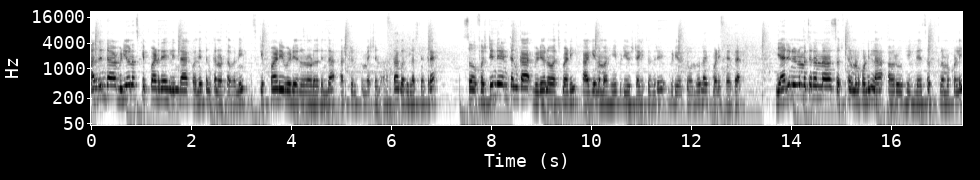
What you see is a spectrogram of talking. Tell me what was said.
ಆದ್ದರಿಂದ ವಿಡಿಯೋನ ಸ್ಕಿಪ್ ಮಾಡಿದೆ ಇಲ್ಲಿಂದ ಕೊನೆ ತನಕ ನೋಡ್ತಾ ಬನ್ನಿ. ಸ್ಕಿಪ್ ಮಾಡಿ ವಿಡಿಯೋನ ನೋಡೋದ್ರಿಂದ ಅಷ್ಟು ಇನ್ಫಾರ್ಮೇಷನ್ ಅರ್ಥ ಆಗೋದಿಲ್ಲ ಸ್ನೇಹಿತರೆ. ಸೊ ಫಸ್ಟಿಂದ ಏನು ತನಕ ವಿಡಿಯೋನ ವಾಚ್ ಮಾಡಿ, ಹಾಗೆ ನಮ್ಮ ಈ ವಿಡಿಯೋ ಇಷ್ಟ ಆಗಿತ್ತು ಅಂದರೆ ವಿಡಿಯೋಕ್ಕೆ ಒಂದು ಲೈಕ್ ಮಾಡಿ ಸ್ನೇಹಿತರೆ. ಯಾರೇನು ನಮ್ಮ ಚಾನಲ್ನ ಸಬ್ಸ್ಕ್ರೈಬ್ ಮಾಡ್ಕೊಂಡಿಲ್ಲ, ಅವರು ಈಗಲೇ ಸಬ್ಸ್ಕ್ರೈಬ್ ಮಾಡ್ಕೊಳ್ಳಿ.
